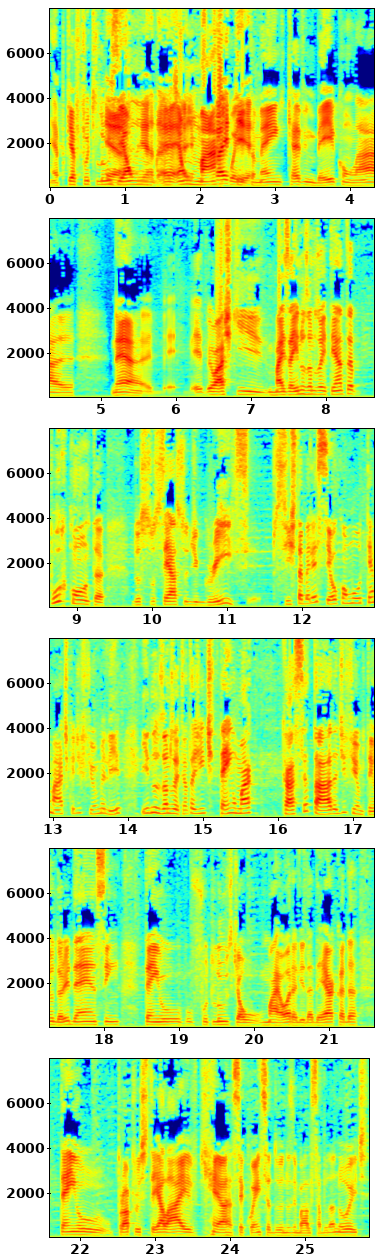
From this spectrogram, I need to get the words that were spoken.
É porque Footloose é, é um, é, é, um marco aí também. Kevin Bacon lá, né? Eu acho que. Mas aí nos anos 80, por conta do sucesso de Grease, se estabeleceu como temática de filme ali. E nos anos 80 a gente tem uma cacetada de filme. Tem o Dirty Dancing, tem o, o Footloose, que é o maior ali da década tem o próprio Stay Alive, que é a sequência do Nos Embalos Sábado à Noite.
